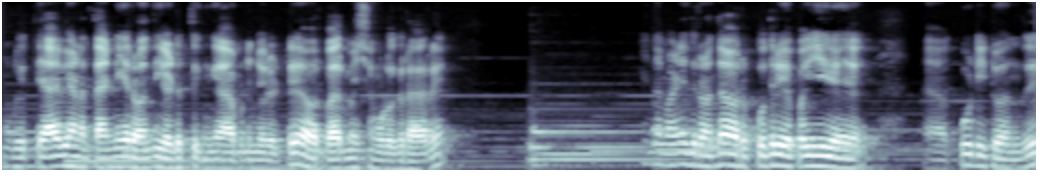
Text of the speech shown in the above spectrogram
உங்களுக்கு தேவையான தண்ணீரை வந்து எடுத்துங்க அப்படின்னு சொல்லிட்டு அவர் பர்மிஷன் கொடுக்குறாரு. இந்த மனிதர் வந்து அவர் குதிரையை போய் கூட்டிகிட்டு வந்து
